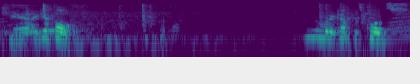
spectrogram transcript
Can I get both? I'm gonna cut this close.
